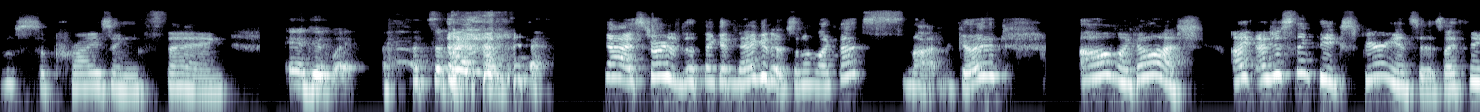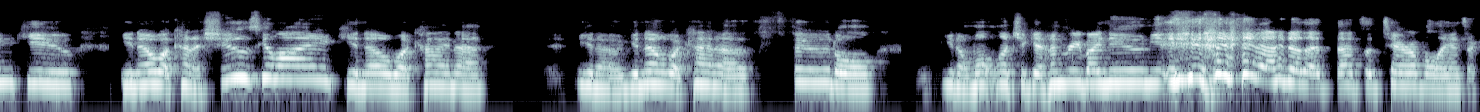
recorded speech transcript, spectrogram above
Most surprising thing. In a good way. surprising yeah, I started to think of negatives and I'm like, that's not good. Oh my gosh. I, I just think the experiences. I think you you know what kind of shoes you like, you know what kind of you know, you know what kind of food will you know won't let you get hungry by noon i know that that's a terrible answer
